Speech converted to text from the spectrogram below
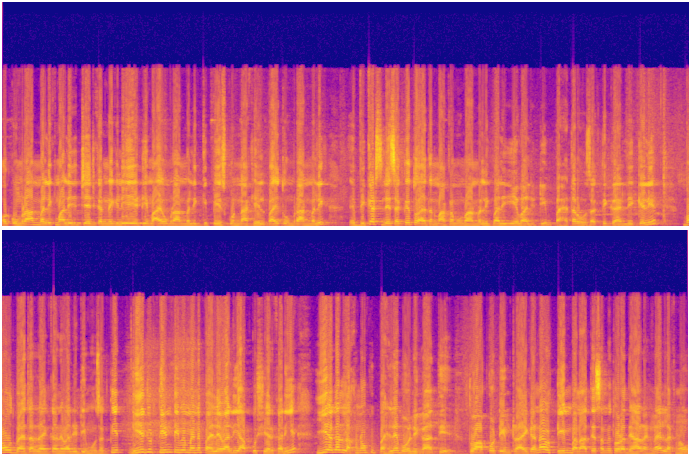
और उमरान मलिक मान लीजिए चेंज करने के लिए ये टीम आए, उमरान मलिक की पेस को ना खेल पाई तो उमरान मलिक विकेट्स ले सकते तो ऐदन माकरम, उमरान मलिक वाली, ये वाली टीम बेहतर हो सकती ग्रैंड लीग के लिए। बहुत बेहतर रैंक करने वाली टीम हो सकती है। ये जो तीन टीमें मैंने पहले वाली आपको शेयर करी है। ये अगर लखनऊ की पहले बॉलिंग आती है तो आपको टीम ट्राई करना है और टीम बनाते समय थोड़ा ध्यान रखना है। लखनऊ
